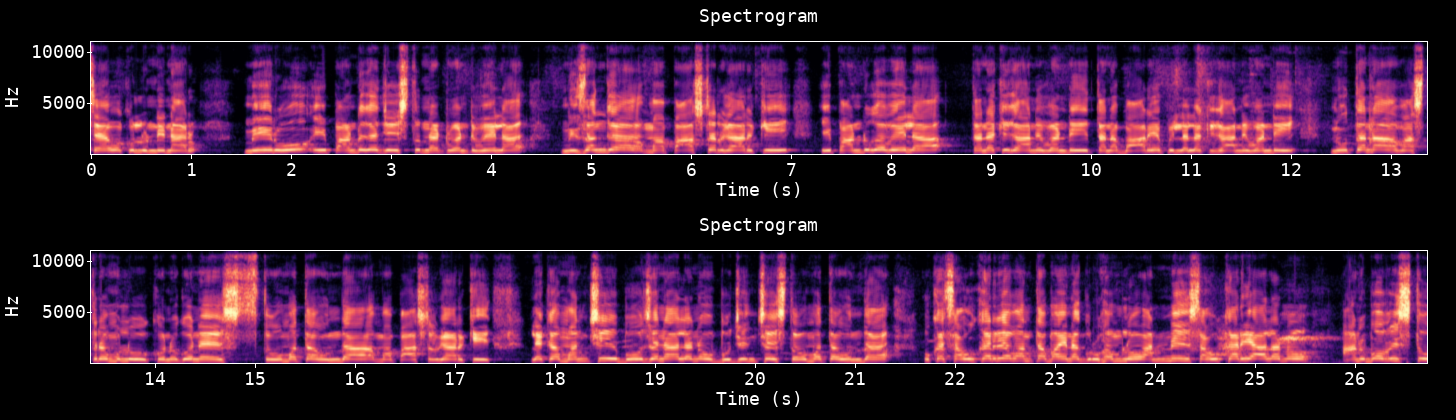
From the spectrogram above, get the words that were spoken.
సేవకులు ఉండినారు మీరు ఈ పండుగ చేస్తున్నటువంటి వేళ నిజంగా మా పాస్టర్ గారికి ఈ పండుగ వేళ తనకి కానివ్వండి తన భార్య పిల్లలకి కానివ్వండి నూతన వస్త్రములు కొనుగొనే స్తోమత ఉందా మా పాస్టర్ గారికి? లేక మంచి భోజనాలను భుజించే స్తోమత ఉందా? ఒక సౌకర్యవంతమైన గృహంలో అన్ని సౌకర్యాలను అనుభవిస్తూ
